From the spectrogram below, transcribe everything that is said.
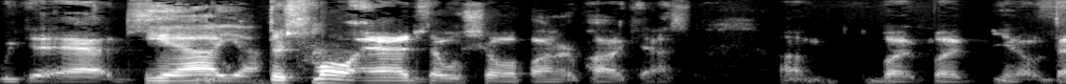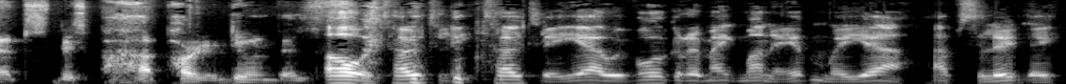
we get ads. Yeah, yeah. There's small ads that will show up on our podcast. Um, but but you know that's this part of doing business. Oh, totally, totally. Yeah, we've all got to make money, haven't we? Yeah, absolutely.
